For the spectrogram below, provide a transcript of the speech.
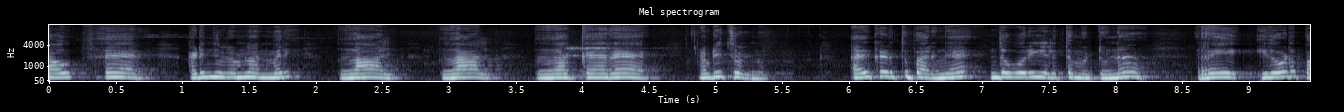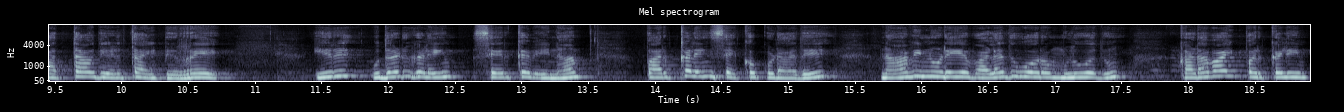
கௌசர் அப்படின்னு சொல்கிறோம்ல அந்த மாதிரி லால் லால் லக்கர அப்படி சொல்லணும். அதுக்கடுத்து பாருங்கள் இந்த ஒரு எழுத்தை மட்டும்னா ரே இதோட பத்தாவது எழுத்து ஆயிட்டு ரே. இரு உதடுகளையும் சேர்க்க வேணாம் பற்களையும் சேர்க்கக்கூடாது. நாவினுடைய வலது ஓரம் முழுவதும் கடவாய் பற்களின்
